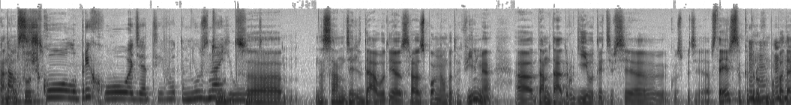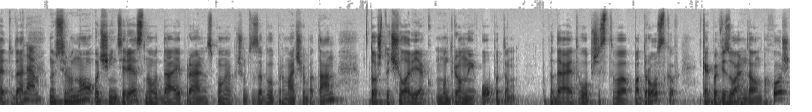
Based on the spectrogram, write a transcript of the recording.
равно но там в тут- школу приходят, его там не узнают. Тут, э, на самом деле, да, вот я сразу вспомнил об этом фильме. Э, Там, да, другие вот эти все, господи, обстоятельства, в которых Мгм, он попадает мгм, туда. да. Но все равно очень интересно, вот да, и правильно вспомнил, я почему-то забыл про Мачо Ботан, то, что человек, умудренный опытом, попадает в общество подростков, как бы визуально, да, он похож,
